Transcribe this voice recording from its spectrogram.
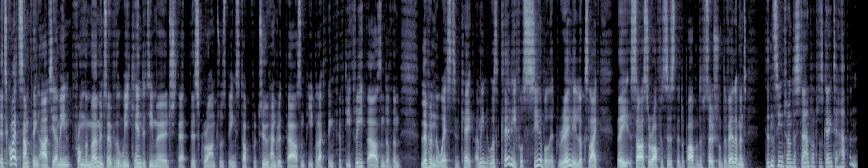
It's quite something, Athi. I mean, from the moment over the weekend it emerged that this grant was being stopped for 200,000 people, I think 53,000 of them live in the Western Cape. I mean, it was clearly foreseeable. It really looks like the SASSA officers, the Department of Social Development, didn't seem to understand what was going to happen.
